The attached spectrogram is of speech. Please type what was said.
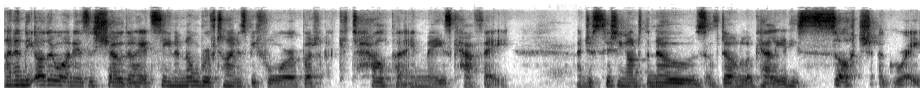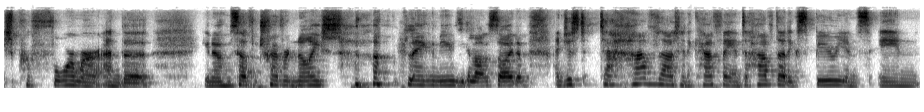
and then the other one is a show that I had seen a number of times before, but Catalpa in Maze Cafe. And just sitting onto the nose of Donal O'Kelly, and he's such a great performer, and the, you know, himself and Trevor Knight playing the music alongside him, and just to have that in a cafe and to have that experience in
